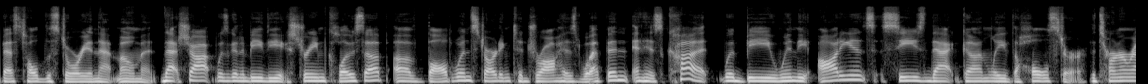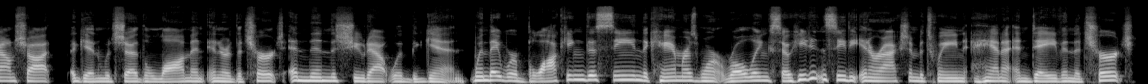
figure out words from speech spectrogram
best told the story in that moment. That shot was going to be the extreme close up of Baldwin starting to draw his weapon, and his cut would be when the audience sees that gun leave the holster. The turnaround shot again would show the lawman enter the church and then the shootout would begin. When they were blocking this scene, the cameras weren't rolling, so he didn't see the interaction between Hannah and Dave in the church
